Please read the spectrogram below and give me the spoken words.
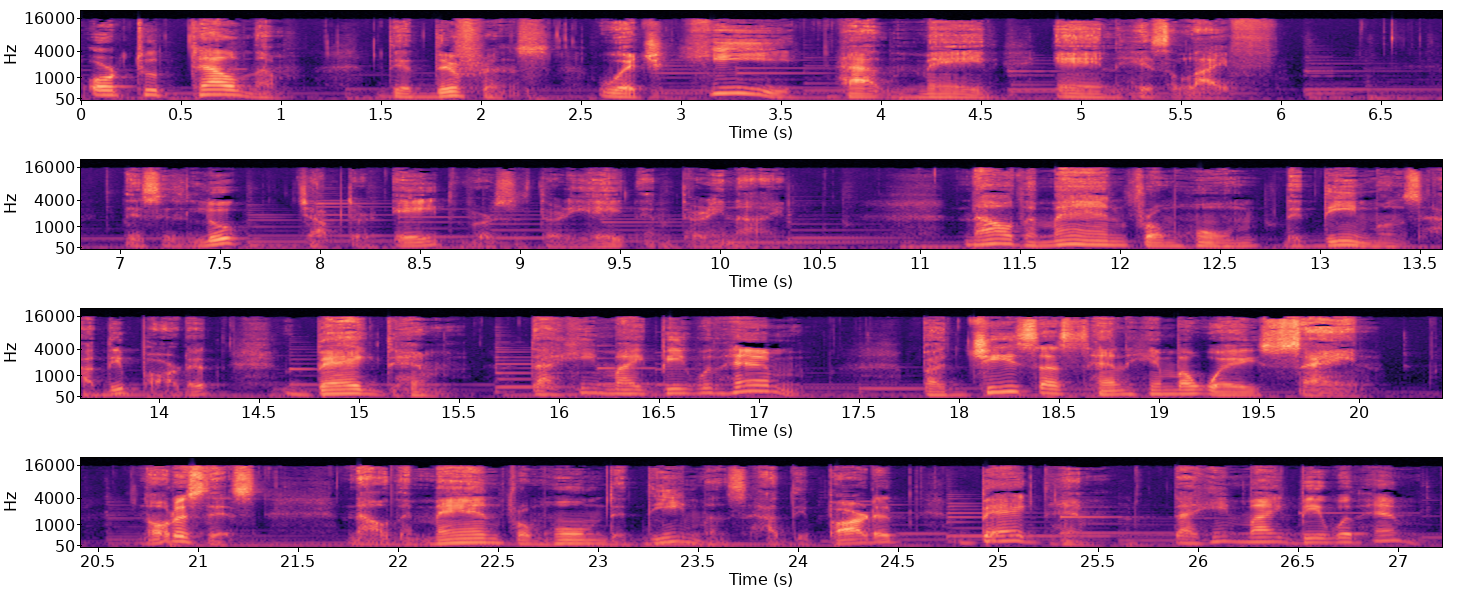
or to tell them the difference which he had made in his life. This is Luke chapter 8, verses 38 and 39. Now the man from whom the demons had departed begged him that he might be with him. But Jesus sent him away, saying, Notice this. Now the man from whom the demons had departed begged him that he might be with him.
